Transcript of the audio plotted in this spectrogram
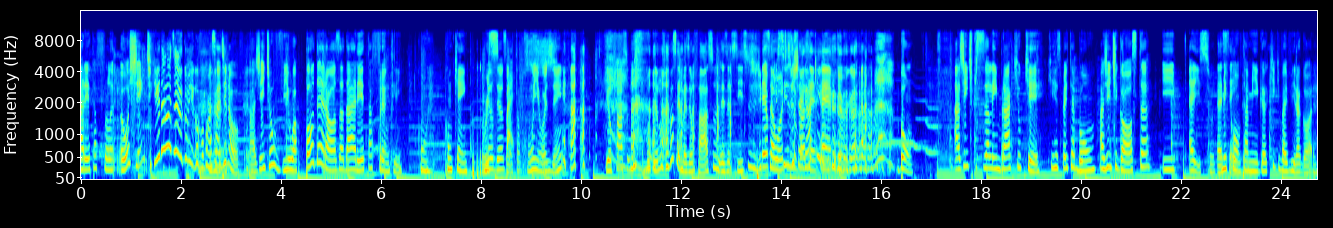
Aretha Franklin. Ô, gente, o que tá acontecendo comigo? Eu vou começar de novo. A gente ouviu a poderosa da Aretha Franklin. Com, com quem? Meu Deus, eu tô ruim hoje, hein? Eu faço. Eu não sei você, mas eu faço exercícios de dicção antes de chegar fazer. aqui. É, porque- Bom, a gente precisa lembrar que o quê? Que respeito é bom, a gente gosta e é isso. É Me sempre. conta, amiga, o que, que vai vir agora?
